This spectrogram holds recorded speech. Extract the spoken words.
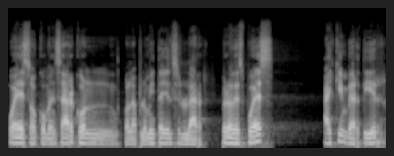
fue eso, comenzar con, con la plumita y el celular pero después hay que invertir,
